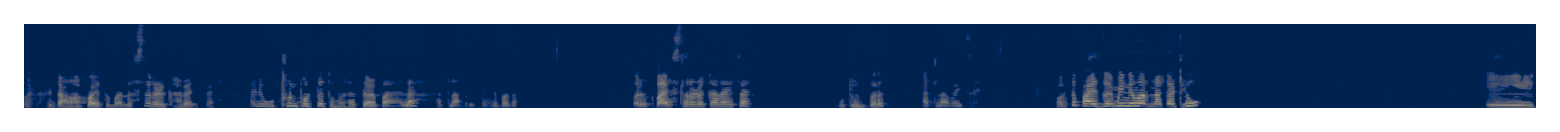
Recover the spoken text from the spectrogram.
पण डावा पाय तुम्हाला सरळ करायचा आहे आणि उठून फक्त तुम्हाला तळपायाला हात लावायचा आहे. बघा. परत पाय सरळ करायचा आहे. उठून परत हात लावायचा आहे. फक्त पाय जमिनीवर नका ठेवू. एक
